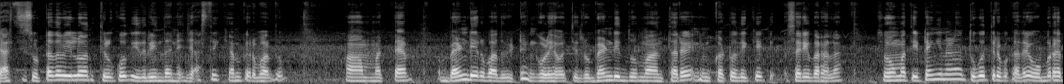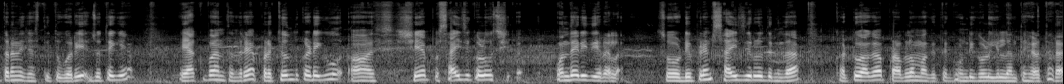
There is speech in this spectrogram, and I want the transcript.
ಜಾಸ್ತಿ ಸುಟ್ಟದವು ಇಲ್ಲೋ ಅಂತ ತಿಳ್ಕೋದು ಇದರಿಂದನೇ ಜಾಸ್ತಿ ಕೆಂಪು ಇರಬಾರ್ದು. ಮತ್ತು ಬೆಂಡ್ ಇರಬಾರ್ದು ಇಟ್ಟಂಗಿಗಳು ಯಾವತ್ತಿದ್ರು. ಬೆಂಡ್ ಇದ್ದು ಅಂತಾರೆ ನಿಮ್ಮ ಕಟ್ಟೋದಕ್ಕೆ ಸರಿ ಬರಲ್ಲ. ಸೊ ಮತ್ತು ಇಟ್ಟಂಗಿನ ತೊಗೋತಿರ್ಬೇಕಾದ್ರೆ ಒಬ್ಬರ ಹತ್ರನೇ ಜಾಸ್ತಿ ತಗೋರಿ. ಜೊತೆಗೆ ಯಾಕಪ್ಪ ಅಂತಂದರೆ ಪ್ರತಿಯೊಂದು ಕಡೆಗೂ ಶೇಪ್ ಸೈಜ್ಗಳು ಒಂದೇ ರೀತಿ ಇರಲ್ಲ. ಸೊ ಡಿಫ್ರೆಂಟ್ ಸೈಜ್ ಇರೋದ್ರಿಂದ ಕಟ್ಟುವಾಗ ಪ್ರಾಬ್ಲಮ್ ಆಗುತ್ತೆ. ಗುಂಡಿಗಳು ಇಲ್ಲ ಅಂತ ಹೇಳ್ತಾರೆ,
